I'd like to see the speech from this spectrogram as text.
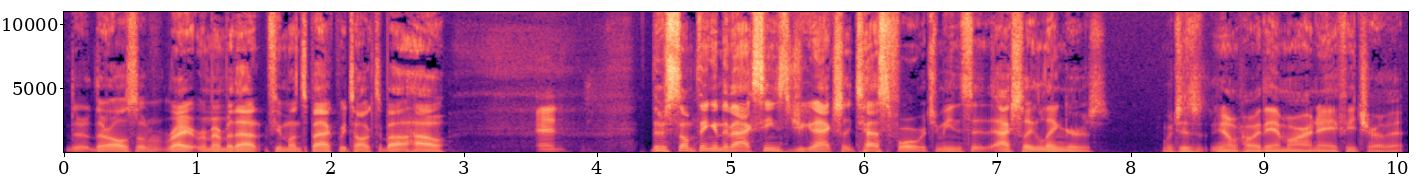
they're, they're also right. Remember that a few months back we talked about how And there's something in the vaccines that you can actually test for, which means it actually lingers, which is you know probably the mRNA feature of it.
